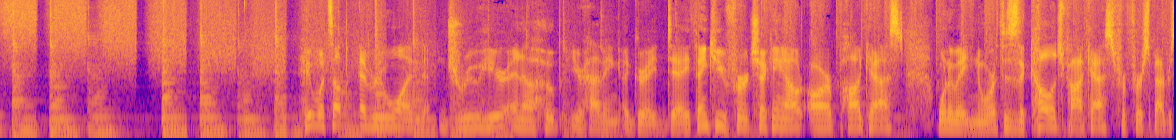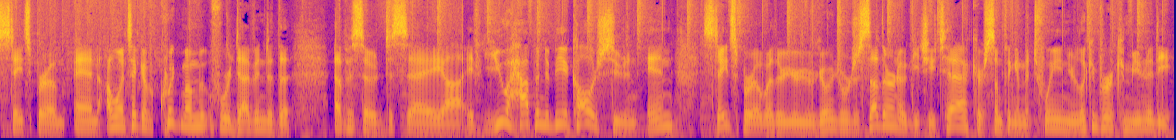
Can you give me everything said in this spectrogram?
you. Hey, what's up, everyone? Drew here, and I hope you're having a great day. Thank you for checking out our podcast, 108 North. This is the college podcast for First Baptist Statesboro. And I want to take a quick moment before we dive into the episode to say uh, if you happen to be a college student in Statesboro, whether you're going to Georgia Southern, Ogeechee Tech, or something in between, you're looking for a community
